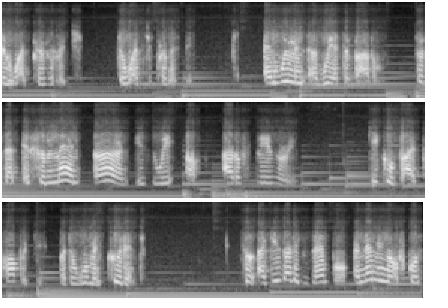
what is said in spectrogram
the white privilege, the white supremacy. And women are way at the bottom. So that if a man earned his way up out of slavery, he could buy property, but a woman couldn't. So I give that example. And then, you know, of course,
